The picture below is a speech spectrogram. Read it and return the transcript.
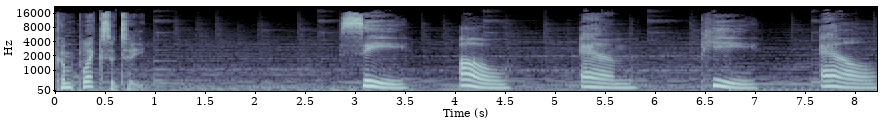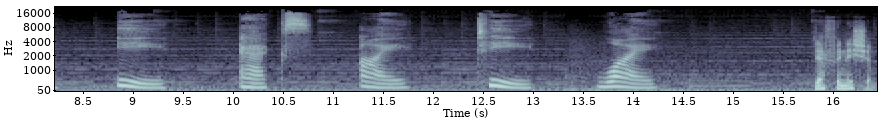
Complexity. C O M P L E X I T Y. Definition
